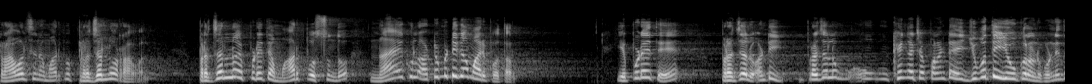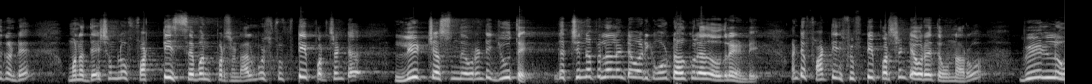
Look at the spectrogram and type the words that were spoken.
రావాల్సిన మార్పు ప్రజల్లో రావాలి. ప్రజల్లో ఎప్పుడైతే మార్పు వస్తుందో నాయకులు ఆటోమేటిక్గా మారిపోతారు. ఎప్పుడైతే ప్రజలు అంటే ప్రజలు ముఖ్యంగా చెప్పాలంటే యువతి యువకులు అనుకోండి. ఎందుకంటే మన దేశంలో forty seven percent almost fifty percent lead చేస్తుంది ఎవరంటే యూతే. ఇంకా చిన్నపిల్లలంటే వాడికి ఓటు హక్కు లేదో వదిలేయండి. అంటే ఫార్టీ ఫిఫ్టీ పర్సెంట్ ఎవరైతే ఉన్నారో వీళ్ళు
